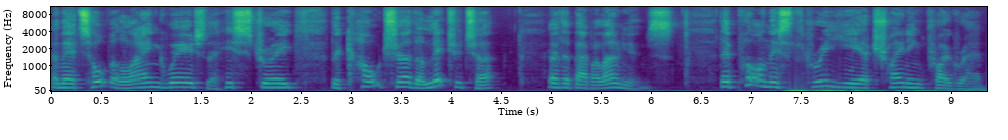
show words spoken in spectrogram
And they're taught the language, the history, the culture, the literature of the Babylonians. They're put on this three year training program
